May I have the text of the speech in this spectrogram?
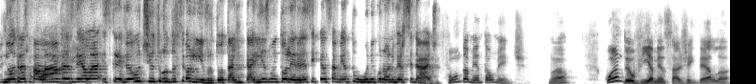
em outras palavras, corrigir. ela escreveu o título do seu livro, Totalitarismo, Intolerância e Pensamento Único na Universidade. Fundamentalmente. Né? Quando eu vi a mensagem dela,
